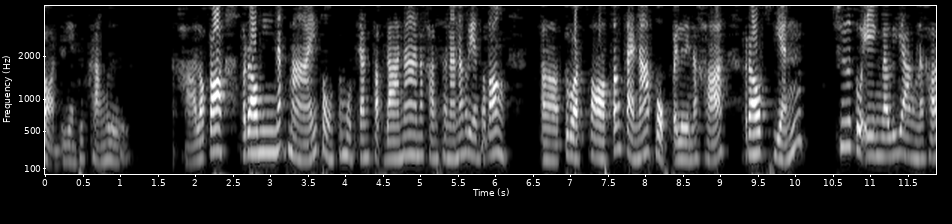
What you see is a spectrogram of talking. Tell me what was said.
ก่อนเรียนทุกครั้งเลยนะคะแล้วก็เรามีนัดหมายส่งสมุดกันสัปดาห์หน้านะคะฉะนั้นนักเรียนจะต้องออตรวจสอบตั้งแต่หน้าปกไปเลยนะคะ เราเขียนชื่อตัวเองแล้วหรือยังนะคะ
